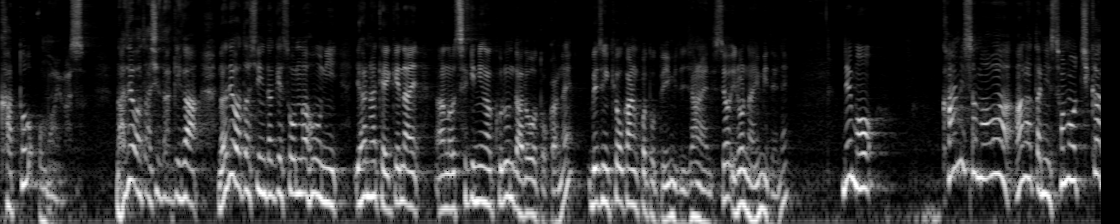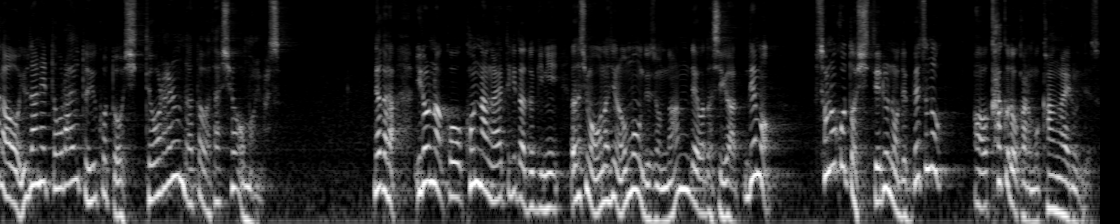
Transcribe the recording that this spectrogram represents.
かと思います。なぜ私だけがなぜ私にだけそんなふうにやらなきゃいけないあの責任が来るんだろうとかね別に教会のことという意味じゃないんですよいろんな意味でね。でも神様はあなたにその力を委ねておられるということを知っておられるんだと私は思います。だからいろんなこう困難がやってきた時に私も同じように思うんですよ。なんで私が？でもそのことを知っているので別の角度からも考えるんです。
